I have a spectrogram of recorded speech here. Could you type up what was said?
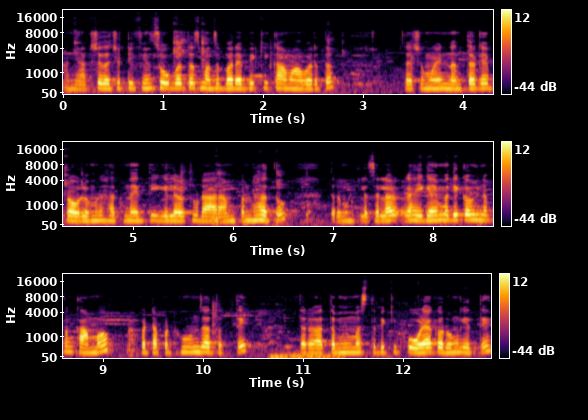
आणि अक्षताच्या टिफिनसोबतच माझं बऱ्यापैकी काम आवरतं. त्याच्यामुळे नंतर काही प्रॉब्लेम राहत नाही. ती गेल्यावर थोडा आराम पण राहतो. तर म्हटलं चला घाईघाईमध्ये का होईना पण कामं पटापट होऊन जातात ते. तर आता मी मस्तपैकी पोळ्या करून घेते.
